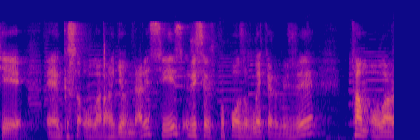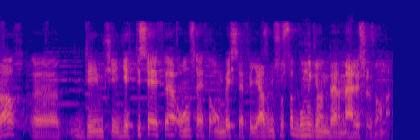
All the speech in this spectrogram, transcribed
ki, ə, qısa olaraq göndərin, siz research proposal letter-inizi tam olaraq ə, deyim ki, 7 səhifə, 10 səhifə, 15 səhifə yazmısınızsa bunu göndərməlisiniz ona.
